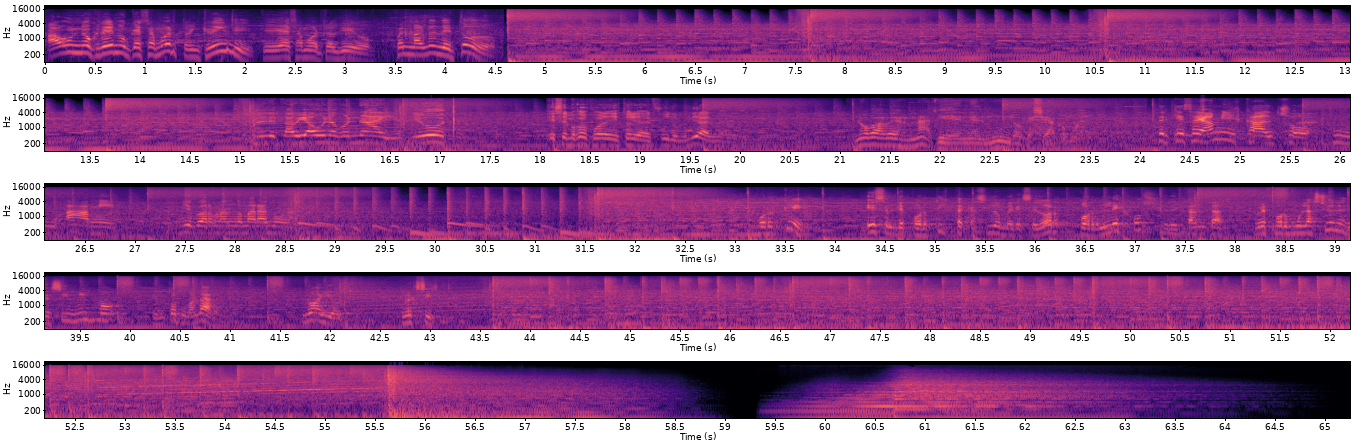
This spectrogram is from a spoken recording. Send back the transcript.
Aún no creemos que haya muerto, increíble que haya muerto el Diego. Fue el más grande de todo. No le cabía uno con nadie, Diego. Es el mejor jugador de la historia del fútbol mundial. No va a haber nadie en el mundo que sea como él. Perché se ami il calcio, tu ami Diego Armando Maradona. ¿Por qué es el deportista que ha sido merecedor por lejos de tantas reformulaciones de sí mismo en torno al arte? No hay otro, no existe.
